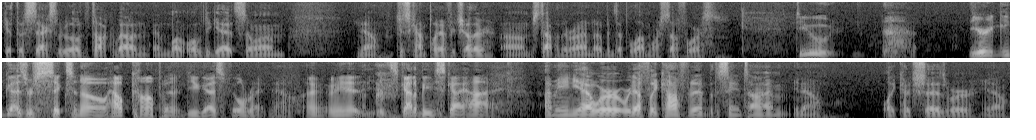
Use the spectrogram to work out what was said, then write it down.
get those sacks that we love to talk about and, and love, love, to get. So, um, you know, just kind of play off each other. Um, stopping the run opens up a lot more stuff for us. Do you? You're, you guys are six and zero. Oh. How confident do you guys feel right now? I mean, it, it's got to be sky high. I mean, yeah, we're we're definitely confident, but at the same time, you know, like Coach says, we're you know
